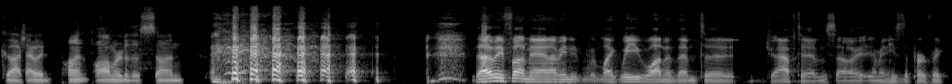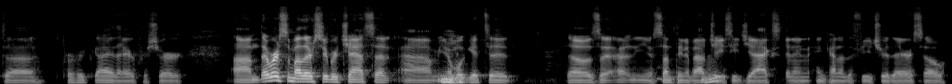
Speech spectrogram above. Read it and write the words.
gosh, I would punt Palmer to the sun. That'd be fun, man. I mean, like we wanted them to draft him, so I mean, he's the perfect, uh, perfect guy there for sure. Um, there were some other super chats that um, you know mm-hmm. we'll get to those. Uh, you know, something about mm-hmm. J.C. Jackson and, and, kind of the future there. So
